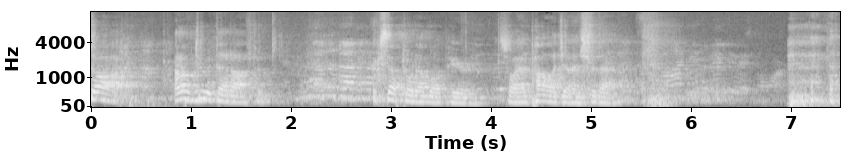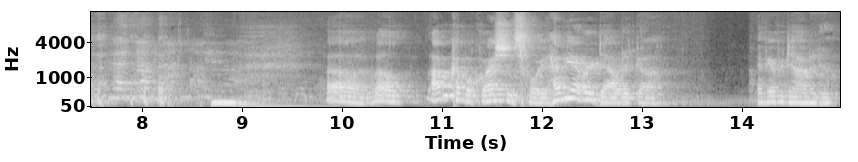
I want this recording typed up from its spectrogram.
Talk. I don't do it that often, except when I'm up here. So I apologize for that. uh, well, I have a couple questions for you. Have you ever doubted God? Have you ever doubted Him?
